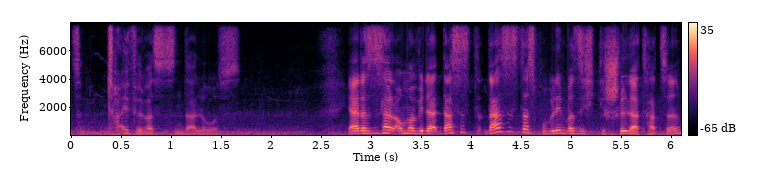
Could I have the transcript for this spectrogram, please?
Zum Teufel, was ist denn da los? Ja, das ist halt auch mal wieder... Das ist das, ist das Problem, was ich geschildert hatte.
